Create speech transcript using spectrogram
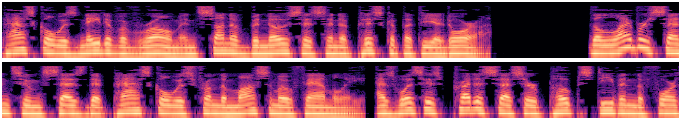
Paschal was native of Rome and son of Bonosus and Episcopa Theodora. The Liber Censuum says that Paschal was from the Massimo family, as was his predecessor Pope Stephen IV.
